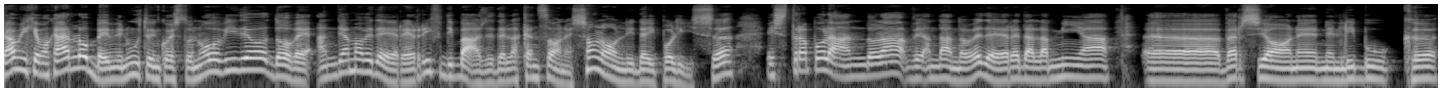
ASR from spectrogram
Ciao mi chiamo Carlo, benvenuto in questo nuovo video dove andiamo a vedere il riff di base della canzone So Lonely dei Police estrapolandola andando a vedere dalla mia eh, versione nell'ebook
